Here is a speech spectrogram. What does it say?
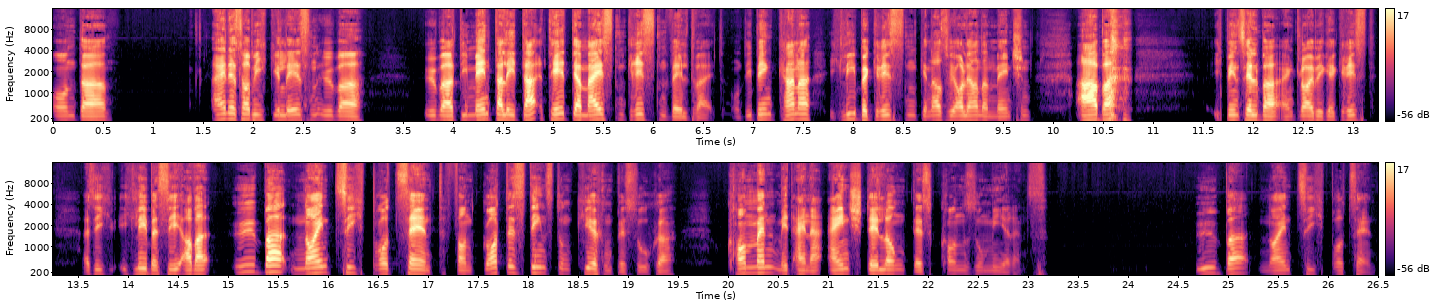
und äh, eines habe ich gelesen über, über die Mentalität der meisten Christen weltweit. Und ich bin keiner, ich liebe Christen, genauso wie alle anderen Menschen, aber ich bin selber ein gläubiger Christ, also ich, ich liebe sie, aber über 90 Prozent von Gottesdienst- und Kirchenbesucher kommen mit einer Einstellung des Konsumierens. Über 90 Prozent.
